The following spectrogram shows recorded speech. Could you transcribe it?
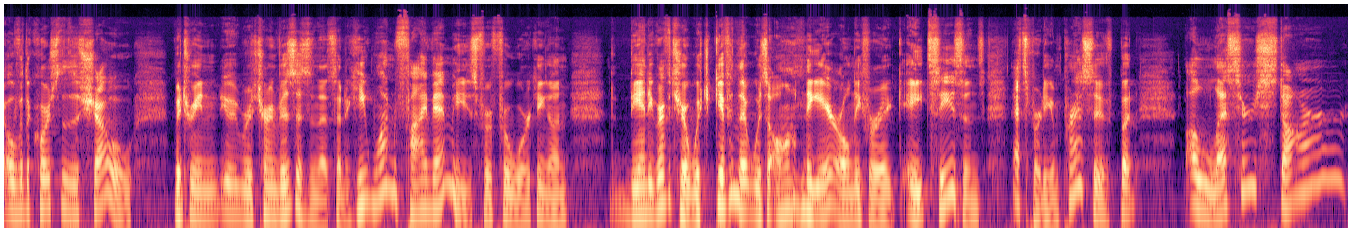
over the course of the show between uh, return visits and that sort of. He won five Emmys for, for working on the Andy Griffith Show, which, given that it was on the air only for eight seasons, that's pretty impressive. But a lesser star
